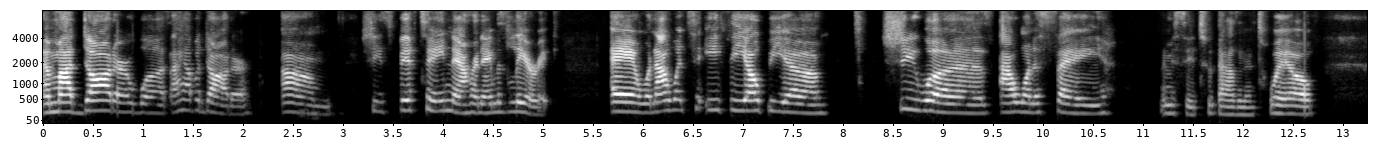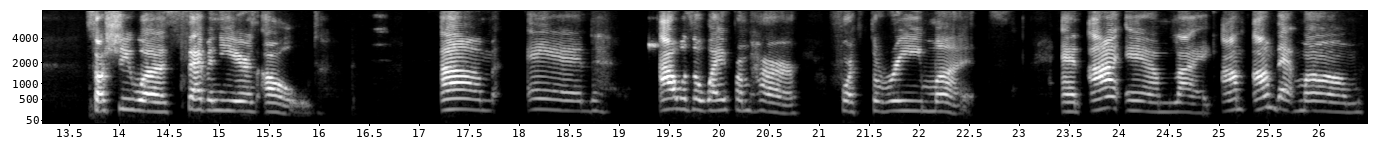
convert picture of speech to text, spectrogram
And my daughter was, I have a daughter. Um, she's 15 now. Her name is Lyric. And when I went to Ethiopia, she was, I want to say, let me see, 2012. So she was seven years old. Um, and I was away from her for three months and I am like I'm I'm that mom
